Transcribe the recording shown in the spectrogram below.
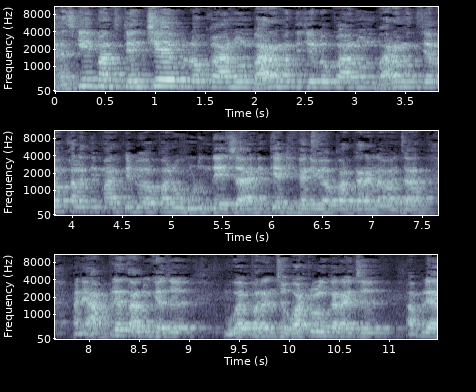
खाजगी माणसं त्यांचे लोक आणून बारामतीचे लोक आणून बारामतीच्या लोकांना ते मार्केट व्यापार उघडून द्यायचा आणि त्या ठिकाणी व्यापार करायला लावायचा. आणि आपल्या तालुक्याचं व्यापाऱ्यांचं वाटोळ करायचं. आपल्या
